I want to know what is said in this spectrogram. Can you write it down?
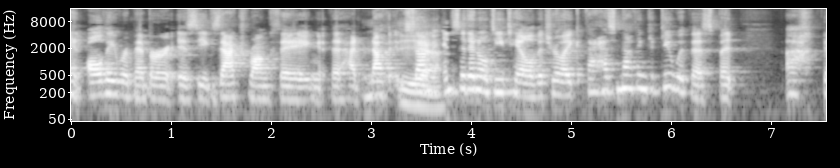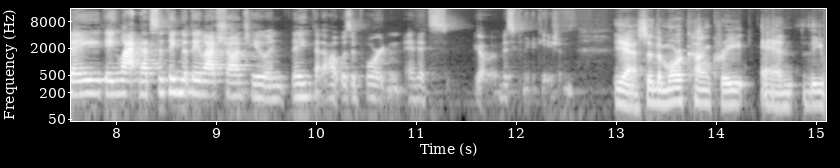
and all they remember is the exact wrong thing that had nothing yeah. some incidental detail that you're like that has nothing to do with this but uh, they they la- that's the thing that they latched onto and they thought was important and it's you know, miscommunication. Yeah so the more concrete and the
